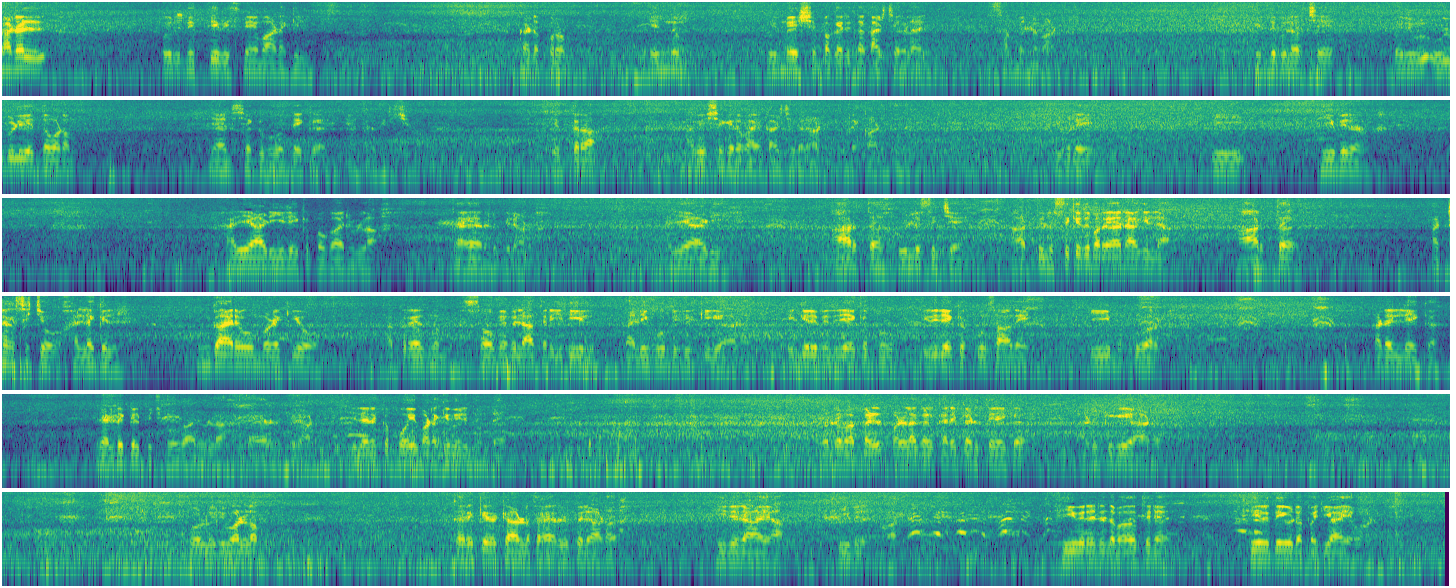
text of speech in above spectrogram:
കടൽ ഒരു നിത്യവിസ്മയമാണെങ്കിൽ കടപ്പുറം എന്നും ഉന്മേഷം പകരുന്ന കാഴ്ചകളാൽ സമ്പന്നമാണ്. ഇന്ന് പുലർച്ചെ ഒരു ഉൾവിളി എന്നോണം ഞാൻ ശംഖുമുഖത്തേക്ക് യാത്ര തിരിച്ചു. എത്ര ആവേശകരമായ കാഴ്ചകളാണ് ഇവിടെ കാണുന്നത്. ഇവിടെ ഈ ധീവരർ ഹരിയാടിയിലേക്ക് പോകാനുള്ള തയ്യാറെടുപ്പിലാണ്. ഹരിയാടി ആർത്ത് ഉല്ലസിച്ച് ആർത്ത് ഉല്ലസിക്കത് പറയാനാകില്ല. ആർത്ത് അട്ടഹസിച്ചോ അല്ലെങ്കിൽ ഹുങ്കാരവും മുഴക്കിയോ അത്രയൊന്നും സൗമ്യമില്ലാത്ത രീതിയിൽ വലികൂട്ടി നിൽക്കുകയാണ്. എങ്കിലും ഇതിലേക്ക് പോ ഇതിലേക്ക് കൂസാതെ ഈ മുക്കുവർ കടലിലേക്ക് രണ്ടും കൽപ്പിച്ച് പോകാനുള്ള തയ്യാറെടുപ്പിലാണ്. ചിലരൊക്കെ പോയി മടങ്ങി വരുന്നുണ്ട്. അവരുടെ മക്കൾ വള്ളങ്ങൾ കരക്കടുത്തിലേക്ക് അടുക്കുകയാണ്. ഇപ്പോൾ ഒരു വള്ളം കരയ്ക്കിറക്കാനുള്ള തയ്യാറെടുപ്പിലാണ് ധീരരായ ധീവരന്മാർ. ധീവരൻ എന്ന പദത്തിന് ധീരതയുടെ പര്യായമാണ്.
